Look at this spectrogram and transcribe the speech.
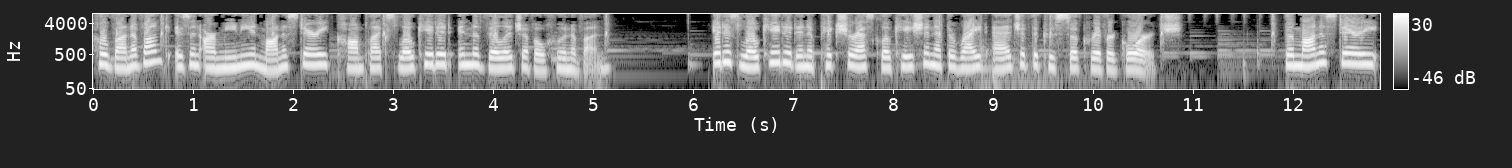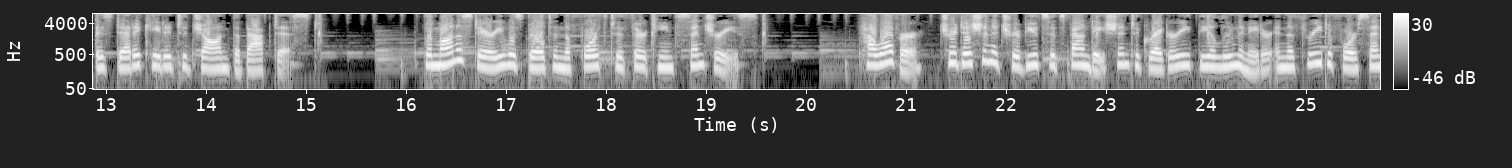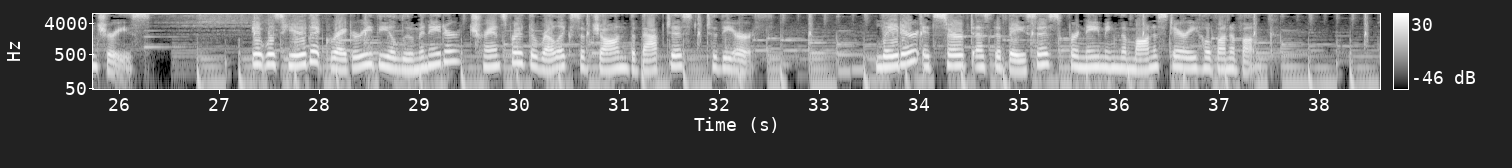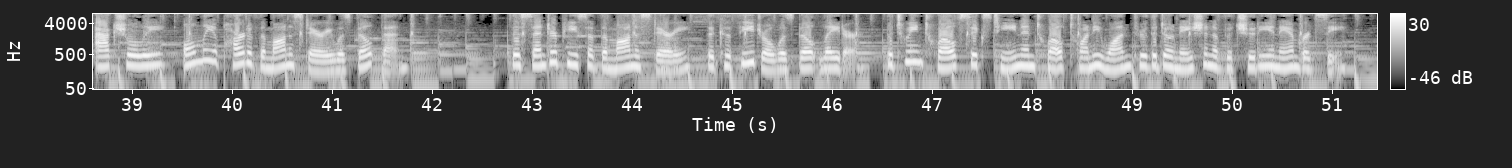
Hovhannavank is an Armenian monastery complex located in the village of Ohanavan. It is located in a picturesque location at the right edge of the Kasagh River Gorge. The monastery is dedicated to John the Baptist. The monastery was built in the 4th to 13th centuries. However, tradition attributes its foundation to Gregory the Illuminator in the 3 to 4 centuries. It was here that Gregory the Illuminator transferred the relics of John the Baptist to the earth. Later it served as the basis for naming the monastery Hovhannavank. Actually, only a part of the monastery was built then. The centerpiece of the monastery, the cathedral was built later, between 1216 and 1221 through the donation of the Chudian Ambertsy.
